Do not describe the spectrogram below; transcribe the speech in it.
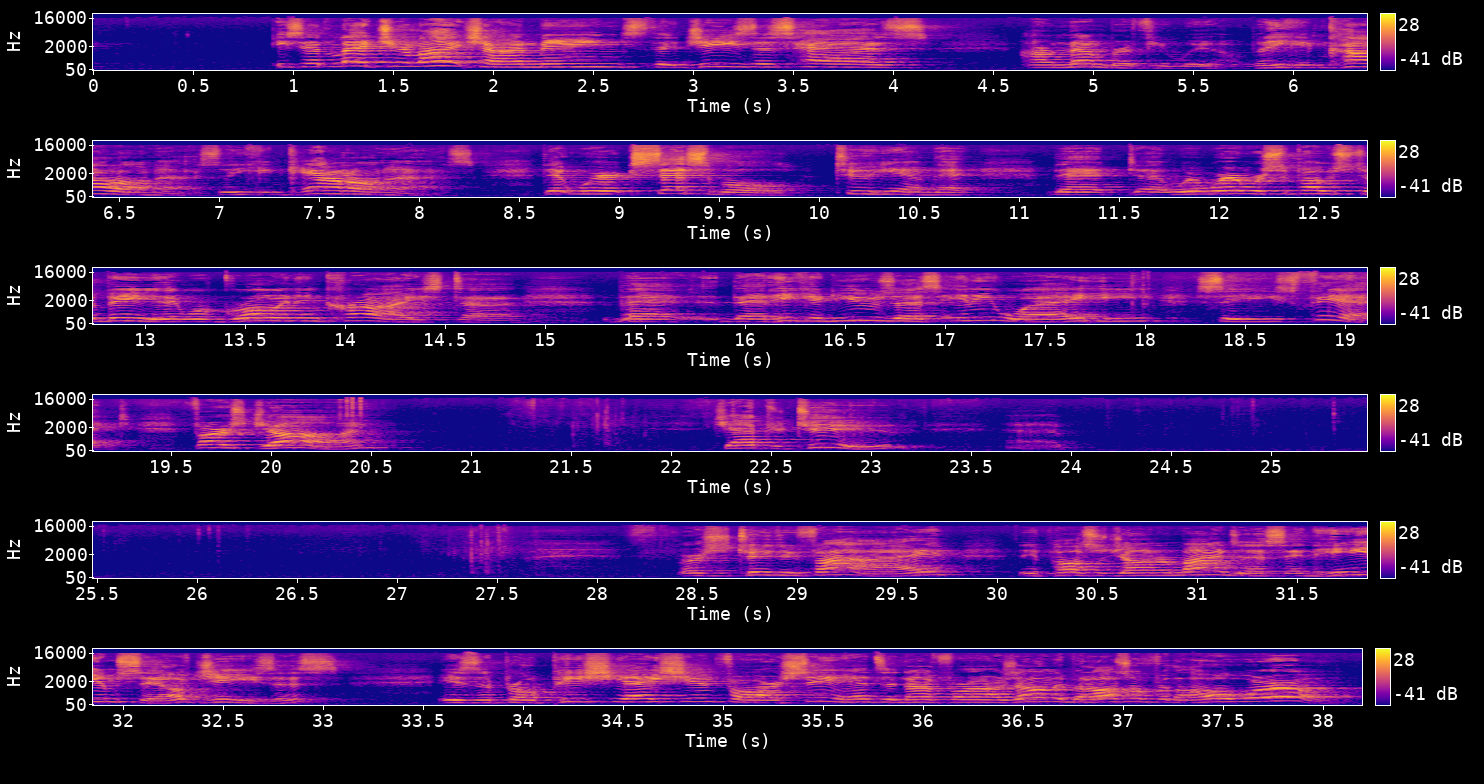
he said, let your light shine means that Jesus has our number, if you will, that He can call on us, that He can count on us, that we're accessible to Him, that, that uh, we're where we're supposed to be, that we're growing in Christ, uh, that, that He can use us any way He sees fit. First John chapter 2. Uh, verses 2 through 5, the Apostle John reminds us, and he himself, Jesus, is the propitiation for our sins, and not for ours only, but also for the whole world.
